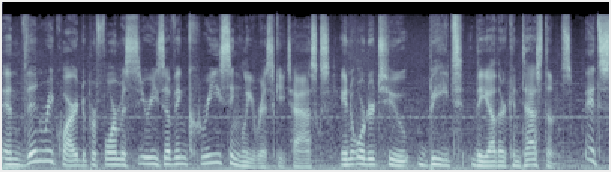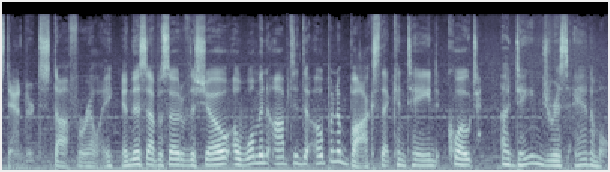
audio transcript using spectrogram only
and then required to perform a series of increasingly risky tasks in order to beat the other contestants. It's standard stuff, really. In this episode of the show, a woman opted to open a box that contained, quote, a dangerous animal.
